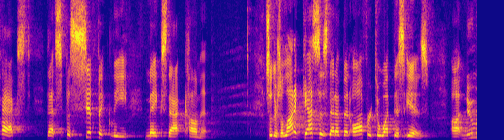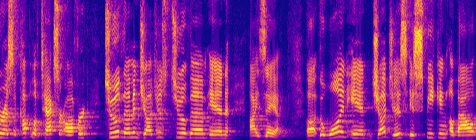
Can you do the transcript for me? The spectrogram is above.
text that specifically makes that comment. So there's a lot of guesses that have been offered to what this is. Uh, numerous, a couple of texts are offered two of them in Judges, two of them in Isaiah. Uh, the one in Judges is speaking about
